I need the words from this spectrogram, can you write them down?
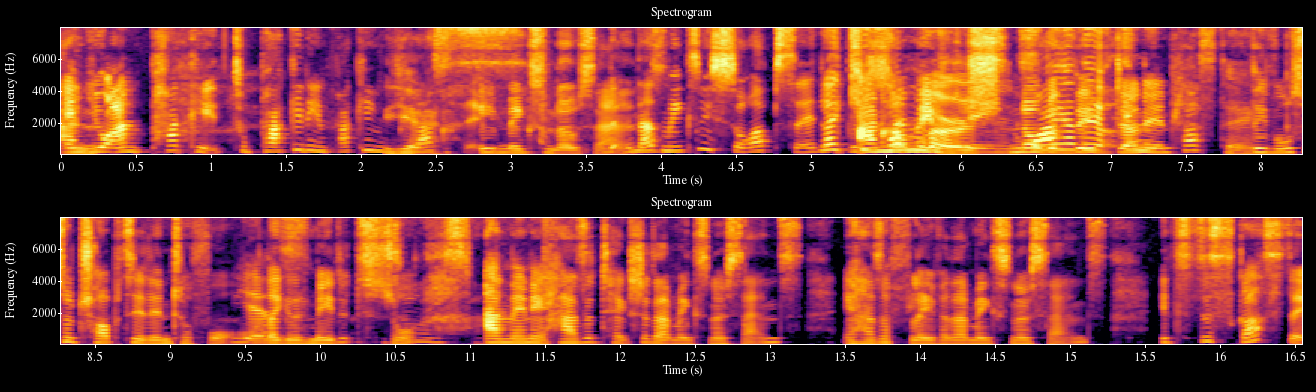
and, And- you unpack it to pack it in fucking Yes. plastic. it makes no sense. Th- that makes me so upset. Like because so cucumbers. No, Why but are they've they done in it- plastic. They've also chopped it into four. Like they've made it short. And then it has a texture that makes no sense. It has a flavor that makes no sense. It's disgusting.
